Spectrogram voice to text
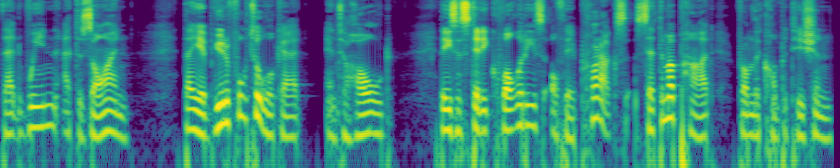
that win at design. They are beautiful to look at and to hold. These aesthetic qualities of their products set them apart from the competition.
